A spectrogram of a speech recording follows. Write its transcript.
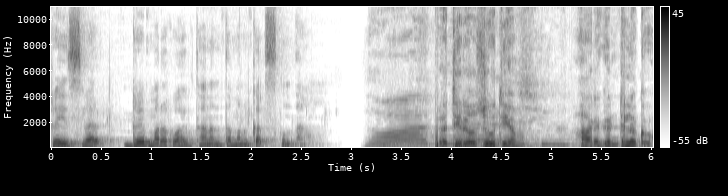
ప్రైజ్లా రేపు మరొక వాగ్దానంతా మనం కలుసుకుందాం. ప్రతిరోజు ఉదయం ఆరు గంటలకు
